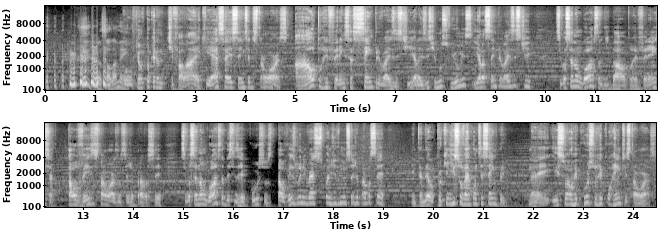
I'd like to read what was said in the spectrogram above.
eu só lamento. O que eu tô querendo te falar é que essa é a essência de Star Wars. A autorreferência sempre vai existir, ela existe nos filmes e ela sempre vai existir. Se você não gosta de, da autorreferência, talvez Star Wars não seja para você. Se você não gosta desses recursos, talvez o universo expandido não seja para você. Entendeu? Porque isso vai acontecer sempre. Né? Isso é um recurso recorrente em Star Wars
